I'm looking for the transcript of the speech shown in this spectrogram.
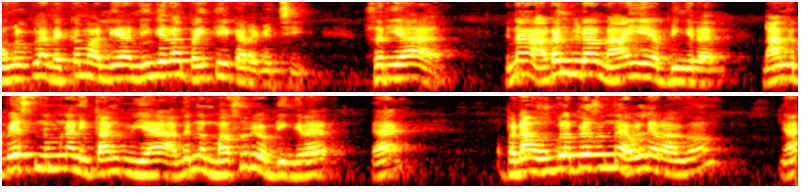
உங்களுக்குலாம் வெக்கமா இல்லையா? நீங்கள் தான் பைத்தியக்கார கட்சி. சரியா? என்ன அடங்குடா நாயே அப்படிங்கிற. நாங்கள் பேசணும்னா நீ தாங்குவியா? அது என்ன மசூர் அப்படிங்கிற? அப்போ நான் உங்களை பேசணும்னா எவ்வளோ நேரம் ஆகும்? ஆ?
